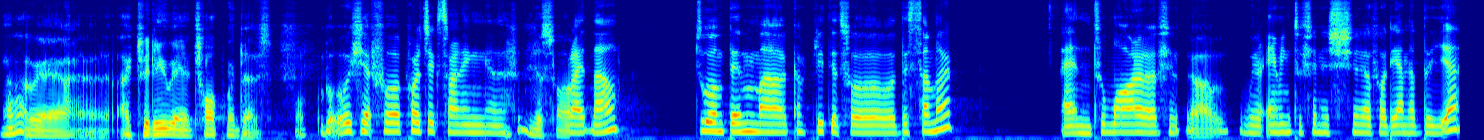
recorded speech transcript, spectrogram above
No, we're, uh, actually we have four projects. We have four projects running uh, Just right now. Two of them are completed for this summer, and two more uh, we're aiming to finish uh, for the end of the year,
